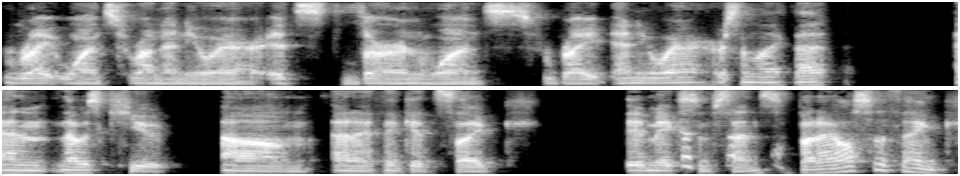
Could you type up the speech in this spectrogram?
write once, run anywhere. It's learn once, write anywhere, or something like that. And that was cute. Um, and I think it's like it makes some sense. But I also think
